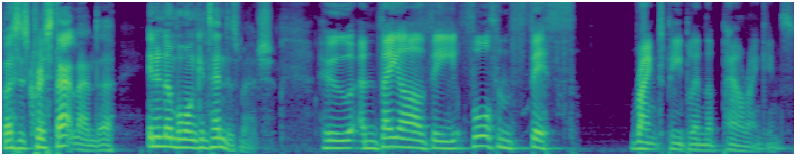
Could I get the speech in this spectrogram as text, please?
versus Kris Statlander in a number one contenders match. Who, and they are the fourth and fifth ranked people in the power rankings.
